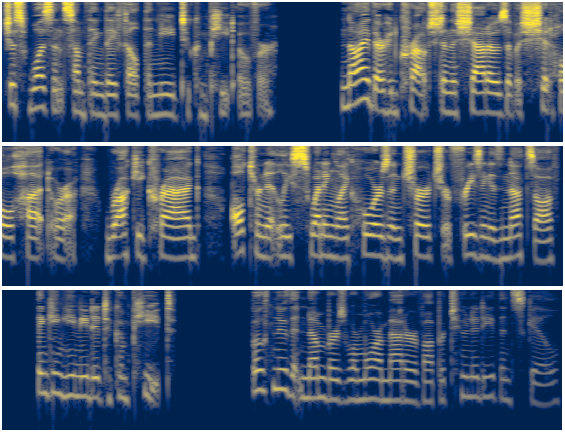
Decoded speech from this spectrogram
just wasn't something they felt the need to compete over. Neither had crouched in the shadows of a shithole hut or a rocky crag, alternately sweating like whores in church or freezing his nuts off, thinking he needed to compete. Both knew that numbers were more a matter of opportunity than skill.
